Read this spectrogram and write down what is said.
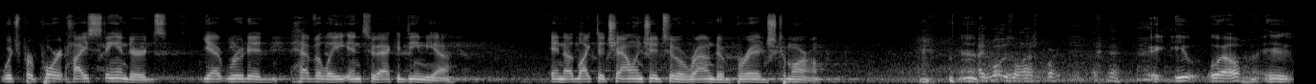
which purport high standards, yet rooted heavily into academia? And I'd like to challenge you to a round of bridge tomorrow. And What was the last part? You, well, you,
